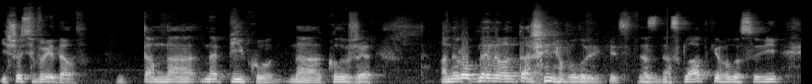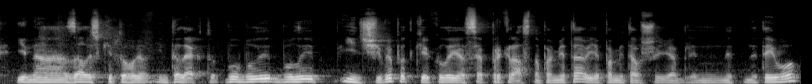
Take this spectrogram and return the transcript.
і щось видав. Там на, на піку, на коли вже анеробне навантаження було якесь на, на складки голосові і на залишки того інтелекту. Бо були, були інші випадки, коли я все прекрасно пам'ятав. Я пам'ятав, що я, блін, не, не тейво,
